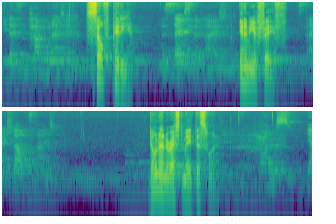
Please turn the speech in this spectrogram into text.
Die letzten paar Monate self pity, enemy of faith. ist ein Glaubensfeind. Don't underestimate this one. Und ja,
